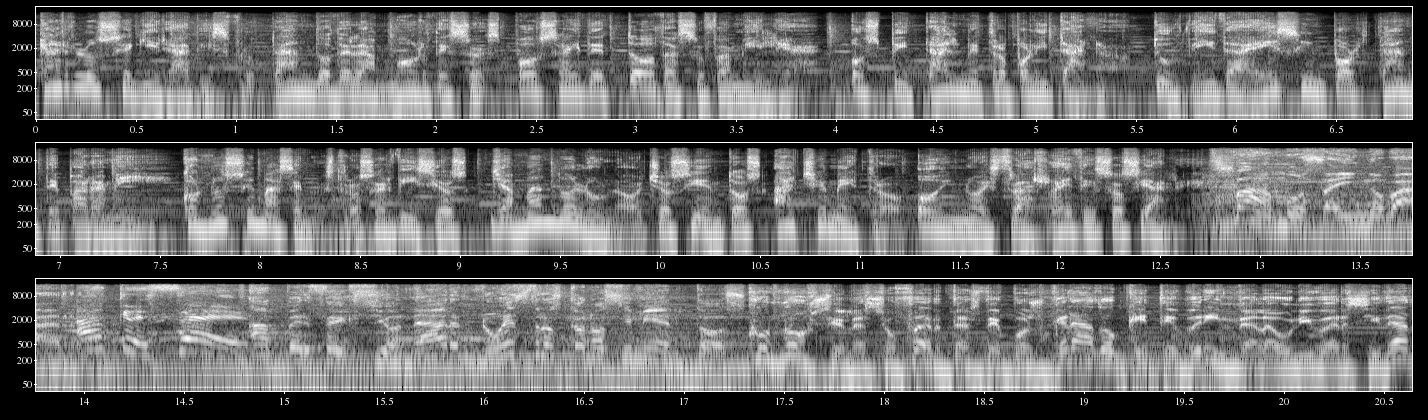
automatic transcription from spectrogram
Carlos seguirá disfrutando del amor de su esposa y de toda su familia. Hospital Metropolitano, tu vida es importante para mí. Conoce más de nuestros servicios llamando al 1-800-H-Metro o en nuestras redes sociales. Vamos a innovar. A crecer. A perfeccionar nuestros conocimientos. Conoce las ofertas de posgrado que te brinda la Universidad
